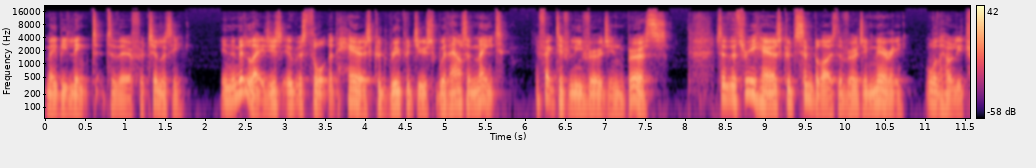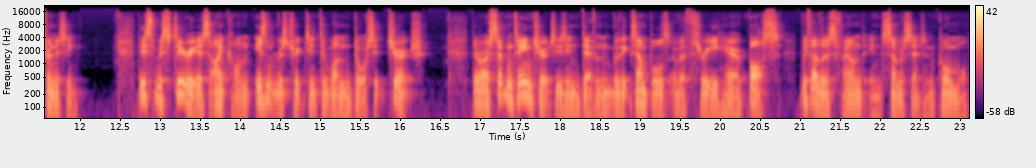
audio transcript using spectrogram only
may be linked to their fertility. In the Middle Ages, it was thought that hares could reproduce without a mate, effectively virgin births. So the three hares could symbolize the Virgin Mary, or the Holy Trinity. This mysterious icon isn't restricted to one Dorset church. There are 17 churches in Devon with examples of a three hare boss, with others found in Somerset and Cornwall.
